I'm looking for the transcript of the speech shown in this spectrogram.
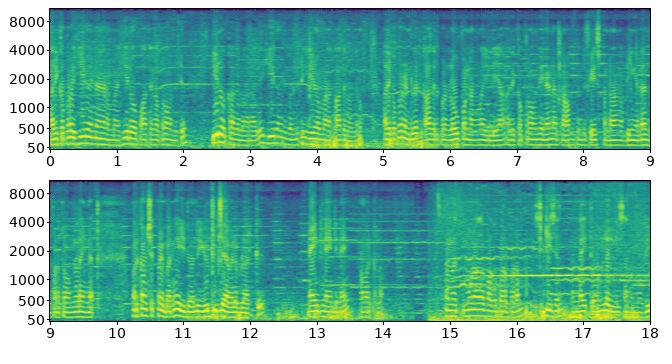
அதுக்கப்புறம் ஹீரோயினை நம்ம ஹீரோவை பார்த்ததுக்கப்புறம் வந்துட்டு ஹீரோ காதல் வராது ஹீரோயினுக்கு வந்துட்டு ஹீரோ மேலே காதல் வந்துடும் அதுக்கப்புறம் ரெண்டு பேர் காதல் பண்ண லவ் பண்ணாங்களா இல்லையா? அதுக்கப்புறம் வந்து என்னென்ன ப்ராப்ளம் வந்து ஃபேஸ் பண்ணுறாங்க அப்படிங்கிறத அந்த படத்தை ஒன்லைனர் மறக்காமல் செக் பண்ணி பாருங்கள் இது வந்து யூடியூப்லேயே அவைலபிளாக இருக்குது நைன்டீன் நைன்டி நைன் அமர்க்கலாம். நம்ம மூணாவதாக பார்க்க போகிற படம் சிட்டிசன் ரெண்டாயிரத்தி ஒன்றில் ரிலீஸ் ஆன மூவி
